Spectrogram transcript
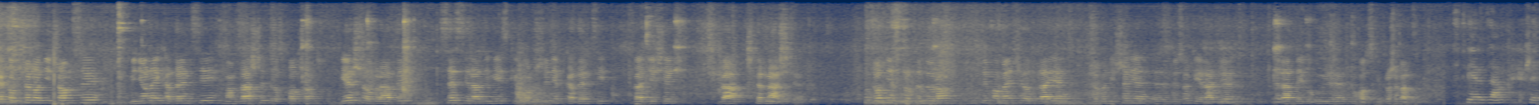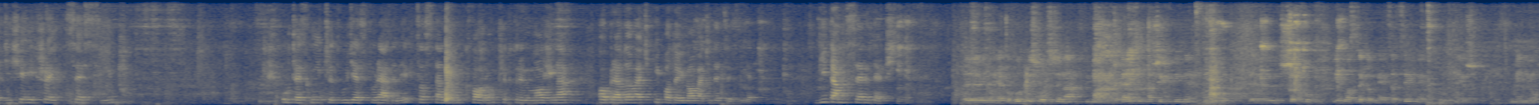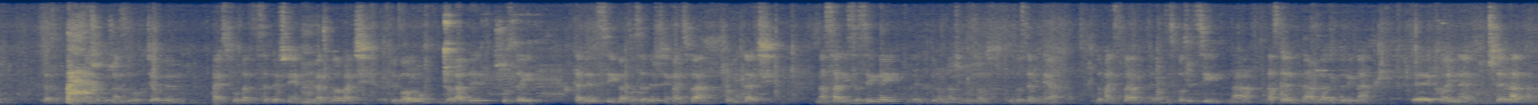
Jako przewodniczący minionej kadencji mam zaszczyt rozpocząć pierwsze obrady sesji Rady Miejskiej w Olsztynie w kadencji 2010-2014. Zgodnie z procedurą w tym momencie oddaję przewodniczenie e, Wysokiej Radzie Radnej Bogumirze Puchowskiej. Proszę bardzo. Stwierdzam, że w dzisiejszej sesji uczestniczy 20 radnych, co stanowi kworum, przy którym można obradować i podejmować decyzje. Witam serdecznie. Y, Jako burmistrz Wolsztyna w imieniu mieszkańców naszej gminy, w imieniu y, szefów jednostek organizacyjnych, również w imieniu pracowników naszego urzędu chciałbym Państwu bardzo serdecznie pogratulować wyboru do Rady szóstej kadencji. Bardzo serdecznie Państwa powitać na sali sesyjnej, którą nasz urząd udostępnia do Państwa y, dyspozycji na następne, a dla niektórych na y, kolejne 4 lata.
